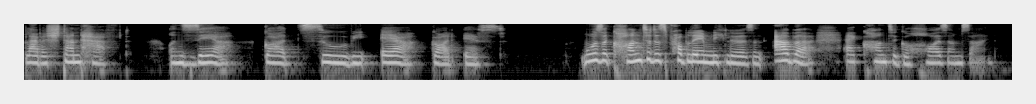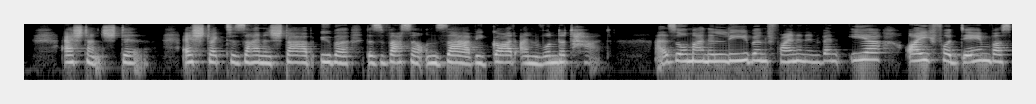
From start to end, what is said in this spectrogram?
bleibe standhaft und sehe Gott zu, wie er Gott ist. Mose konnte das Problem nicht lösen, aber er konnte gehorsam sein. Er stand still. Er streckte seinen Stab über das Wasser und sah, wie Gott ein Wunder tat. Also, meine lieben Freundinnen, wenn ihr euch vor dem, was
